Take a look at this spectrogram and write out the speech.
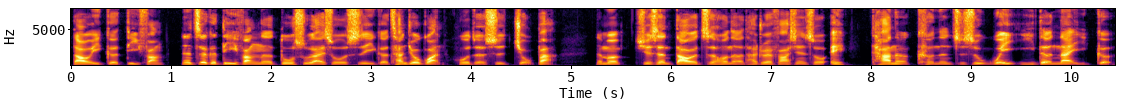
到一个地方。那这个地方呢，多数来说是一个餐酒馆或者是酒吧。那么学生到了之后呢，他就会发现说，哎，他呢可能只是唯一的那一个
